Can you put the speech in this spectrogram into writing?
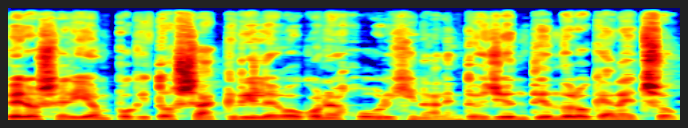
pero sería un poquito sacrílego con el juego original. Entonces yo entiendo lo que han hecho,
